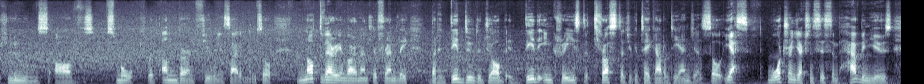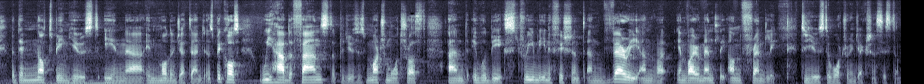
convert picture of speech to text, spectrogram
plumes of smoke with unburned fuel inside of them. So not very environmentally friendly, but it did do the job. It did increase the thrust that you could take out of the engine. So yes, water injection systems have been used, but they're not being used in, uh, in modern jet engines because we have the fans that produces much more thrust and it would be extremely inefficient and very env environmentally unfriendly to use the water injection system.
